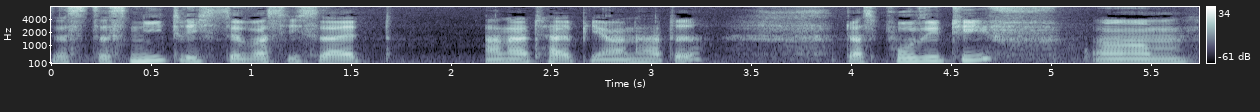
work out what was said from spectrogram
Das ist das niedrigste, was ich seit anderthalb Jahren hatte. Das ist positiv. Ähm,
